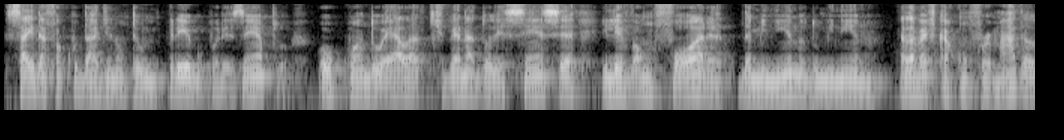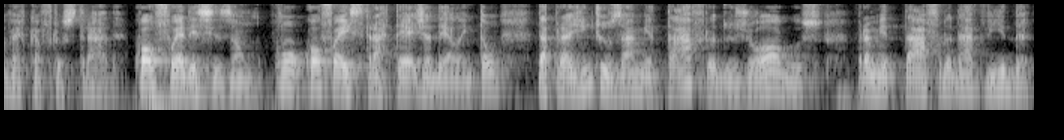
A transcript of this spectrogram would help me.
sair da faculdade e não ter um emprego, por exemplo? Ou quando ela estiver na adolescência e levar um fora da menina ou do menino? Ela vai ficar conformada ela vai ficar frustrada? Qual foi a decisão? Qual, qual foi a estratégia dela? Então, dá para a gente usar a metáfora dos jogos para a metáfora da vida.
